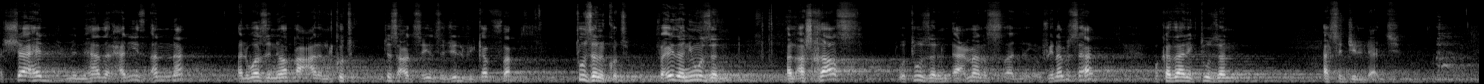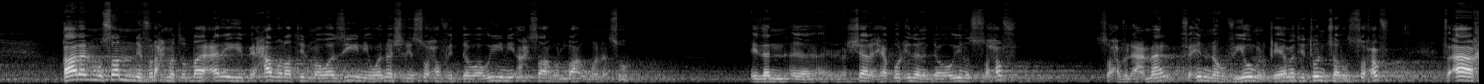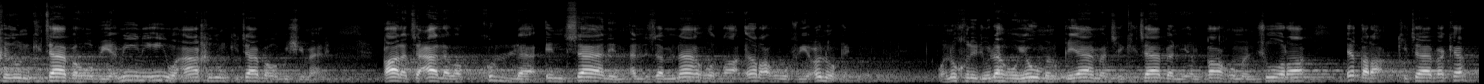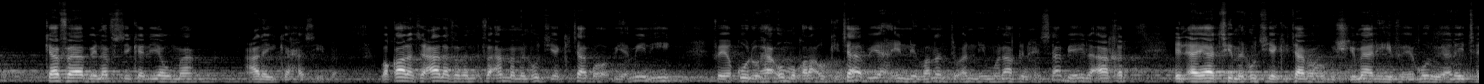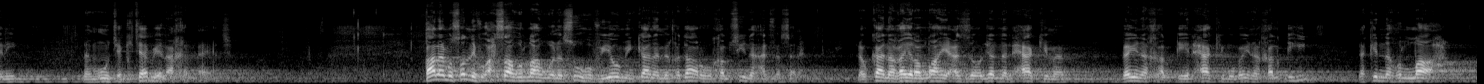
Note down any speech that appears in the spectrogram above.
الشاهد من هذا الحديث أن الوزن يقع على الكتب. 99 سجل في كفة توزن الكتب. فإذا يوزن الأشخاص وتوزن الأعمال في نفسها وكذلك توزن السجلات. قال المصنف رحمة الله عليه بحضرة الموازين ونشر صحف الدواوين أحصاه الله ونسوه. إذا آه، الشارح يقول إذا الدواوين الصحف صحف الأعمال فإنه في يوم القيامة تنشر الصحف فآخذ كتابه بيمينه وآخذ كتابه بشماله. قال تعالى وكل إنسان ألزمناه طائره في عنقه. ونخرج له يوم القيامة كتابا يلقاه منشورا اقرأ كتابك كفى بنفسك اليوم عليك حسيبا. وقال تعالى فمن فأما من أوتي كتابه بيمينه فيقول هاؤم اقرأوا كتابي. إني ظننت أني ملاق حسابي إلى آخر. الآيات في من أوتي كتابه بشماله فيقول يا ليتني لم أوت كتابي إلى آخر الآيات. قال المصنف أحصاه الله ونسوه في يوم كان مقداره خمسين ألف سنة. لو كان غير الله عز وجل الحاكم بين خلقه الحاكم بين خلقه لكنه الله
